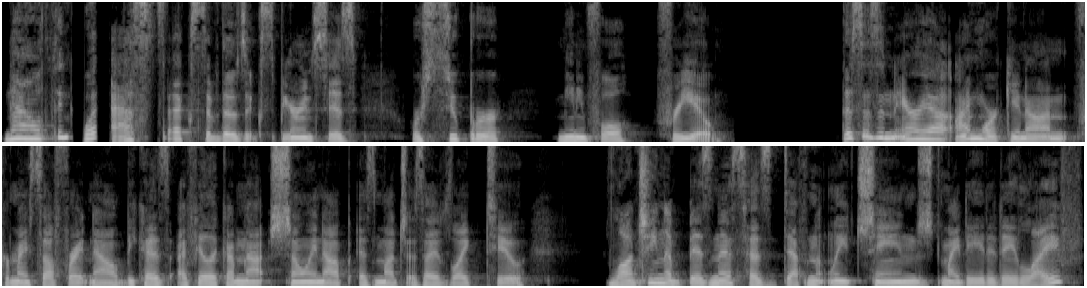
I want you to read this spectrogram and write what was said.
Now, think what aspects of those experiences were super meaningful for you. This is an area I'm working on for myself right now because I feel like I'm not showing up as much as I'd like to. Launching a business has definitely changed my day to day life,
